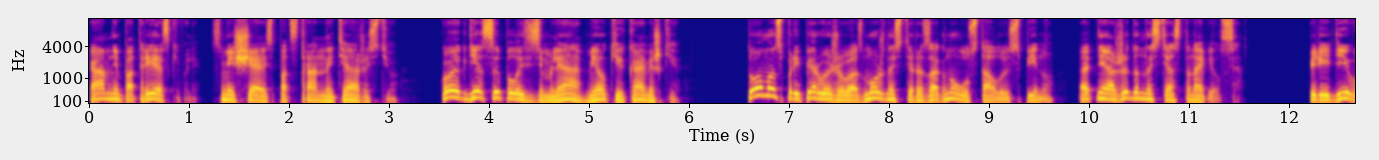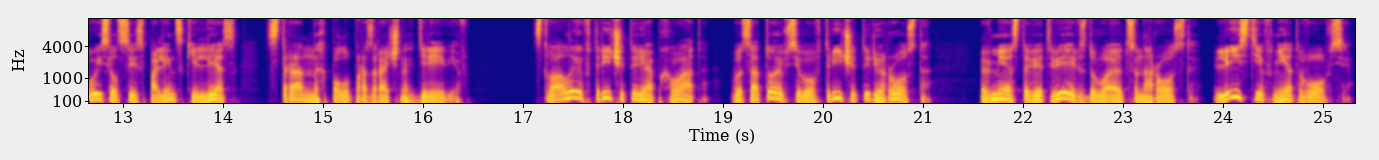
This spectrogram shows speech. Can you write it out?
Камни потрескивали, смещаясь под странной тяжестью. Кое-где сыпалась земля, мелкие камешки. Томас при первой же возможности разогнул усталую спину, от неожиданности остановился. Впереди высился исполинский лес странных полупрозрачных деревьев. Стволы в 3-4 обхвата, высотой всего в 3-4 роста – Вместо ветвей вздуваются наросты, листьев нет вовсе.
